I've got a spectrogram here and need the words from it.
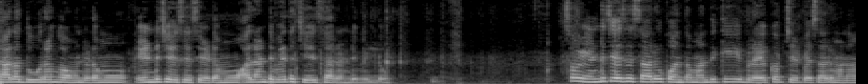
చాలా దూరంగా ఉండడము ఎండ్ చేసేసేయడము అలాంటివి అయితే చేశారండి వీళ్ళు. సో ఎండ్ చేసేసారు కొంతమందికి బ్రేకప్ చెప్పేశారు మనం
